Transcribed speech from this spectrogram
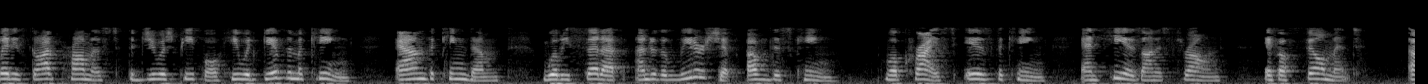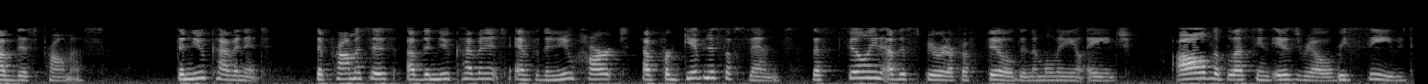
Ladies, God promised the Jewish people he would give them a king, and the kingdom will be set up under the leadership of this king. Well, Christ is the king, and he is on his throne, a fulfillment of this promise. The new covenant the promises of the new covenant and for the new heart of forgiveness of sins, the filling of the Spirit are fulfilled in the millennial age. All the blessings Israel received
